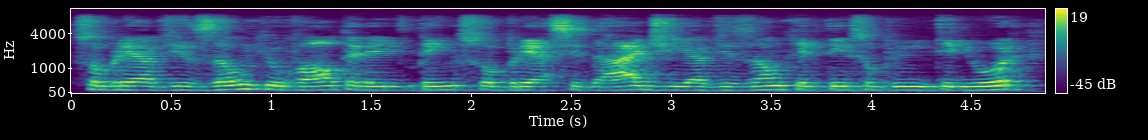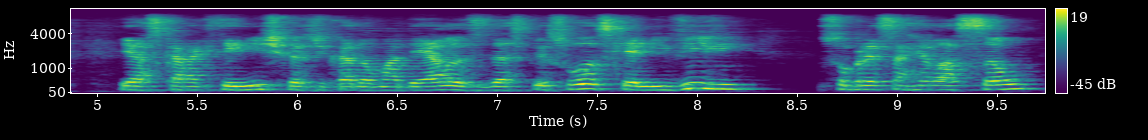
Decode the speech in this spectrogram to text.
sobre a visão que o Walter ele tem sobre a cidade e a visão que ele tem sobre o interior e as características de cada uma delas e das pessoas que ali vivem, sobre essa relação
